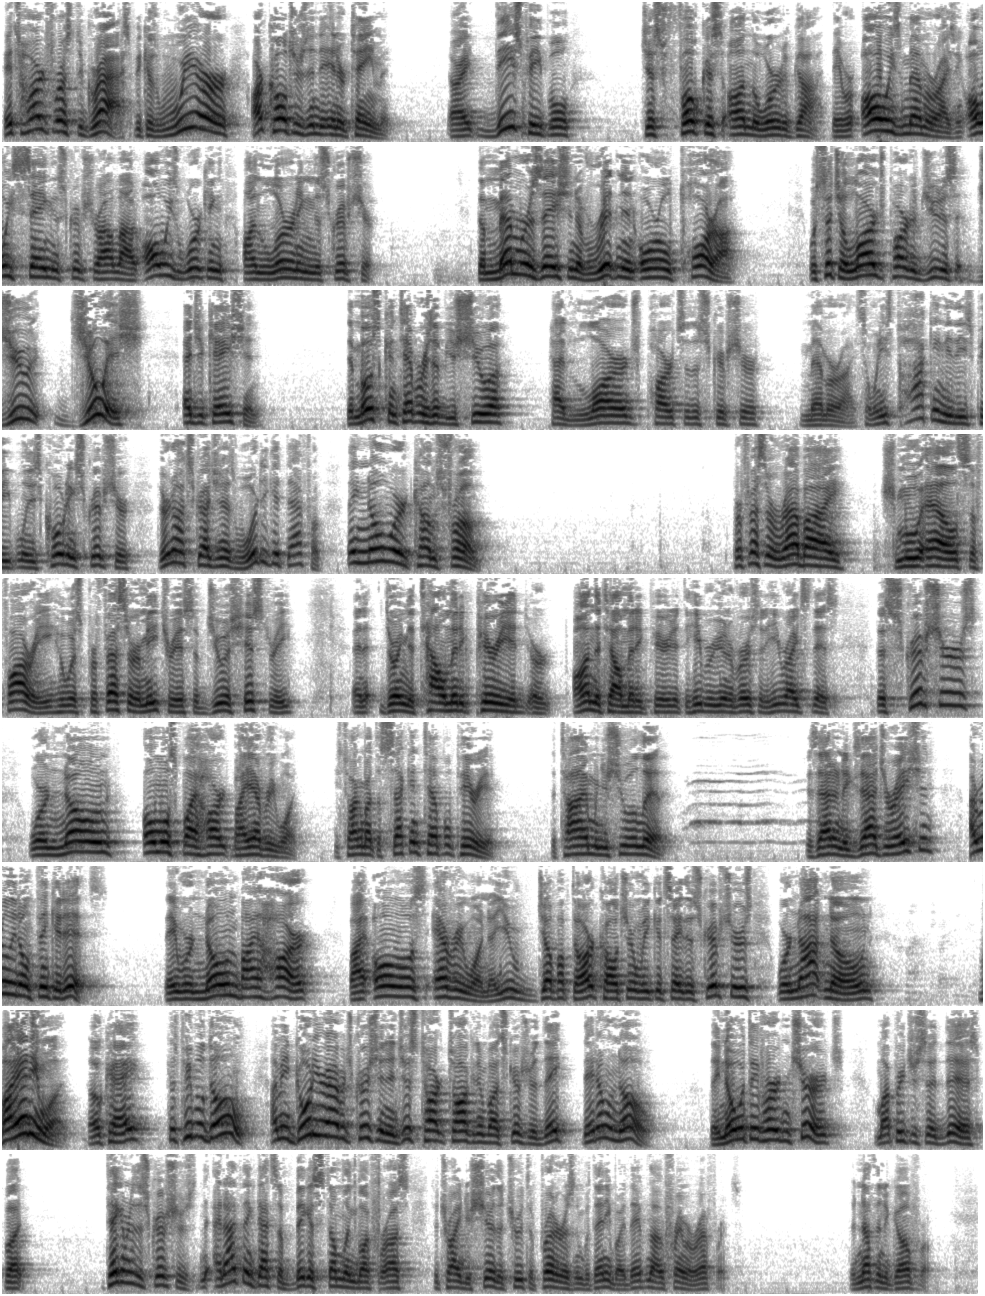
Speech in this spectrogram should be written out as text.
It's hard for us to grasp because we are, our culture's into entertainment. All right. These people just focused on the Word of God. They were always memorizing, always saying the Scripture out loud, always working on learning the Scripture. The memorization of written and oral Torah was such a large part of Judas, Jew, Jewish education that most contemporaries of Yeshua had large parts of the Scripture memorized. So when he's talking to these people and he's quoting scripture, they're not scratching heads. Where did he get that from? They know where it comes from. Professor Rabbi Shmuel Safrai, who was professor emeritus of Jewish history and during the Talmudic period, or on the Talmudic period at the Hebrew University, he writes this The scriptures were known almost by heart by everyone. He's talking about the Second Temple period, the time when Yeshua lived. Is that an exaggeration? I really don't think it is. They were known by heart by almost everyone. Now you jump up to our culture and we could say the scriptures were not known by anyone, okay? Because people don't. I mean, go to your average Christian and just start talking about scripture. They, they don't know. They know what they've heard in church. My preacher said this, but take them to the scriptures. And I think that's the biggest stumbling block for us to try to share the truth of preterism with anybody. They have no frame of reference. There's nothing to go from.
